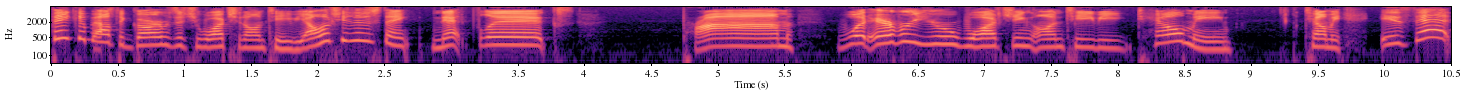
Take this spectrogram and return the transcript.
think about the garbage that you're watching on TV. I want you to just think Netflix, Prime, whatever you're watching on TV. Tell me, tell me, is that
